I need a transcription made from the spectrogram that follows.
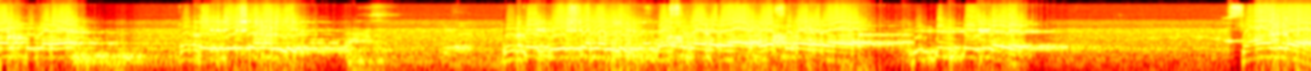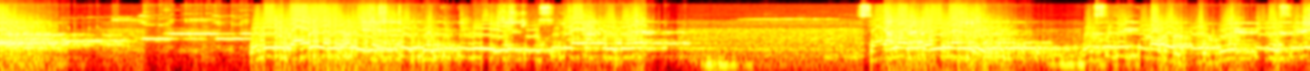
ಮಾಡ್ತಿದ್ದಾರೆ? ಪ್ರತಿ ದೇಶದಲ್ಲಿ ಪ್ರತಿ ದೇಶದಲ್ಲಿ ಹೊಸನಗರ ಹೊಸನಗರ ವಿದ್ಯುನ್ಪೇಟೆ ಸಾಗರ, ಒಂದೊಂದು ಲಾರಿಯಲ್ಲಿ ಎಷ್ಟು ಪ್ರತಿ ತಿಂಗಳು ಎಷ್ಟು ವಸೂಲಿ ಆಗ್ತದೆ? ಸಾಗರ ಟೌನಲ್ಲಿ ರಸೀದಿ ಕೂಡ ಬಂತು ವ್ಯಕ್ತಿ ರಸೀದಿ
